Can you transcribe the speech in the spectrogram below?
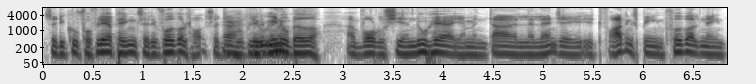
så de kunne få flere penge til det fodboldhold, så de ja, kunne blive endnu bedre. Og hvor du siger nu her, jamen der er LaLandia et forretningsben, fodbolden er en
